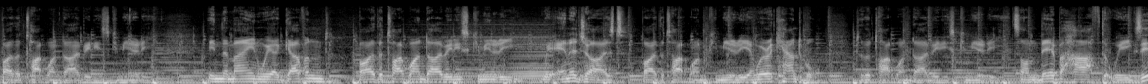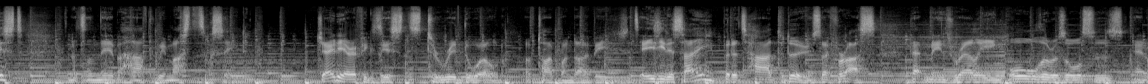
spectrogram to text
by the type 1 diabetes community. In the main, we are governed by the type 1 diabetes community, we're energised by the type 1 community, and we're accountable to the type 1 diabetes community. It's on their behalf that we exist, and it's on their behalf that we must succeed. JDRF exists to rid the world of type 1 diabetes. It's easy to say, but it's hard to do. So for us, that means rallying all the resources and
